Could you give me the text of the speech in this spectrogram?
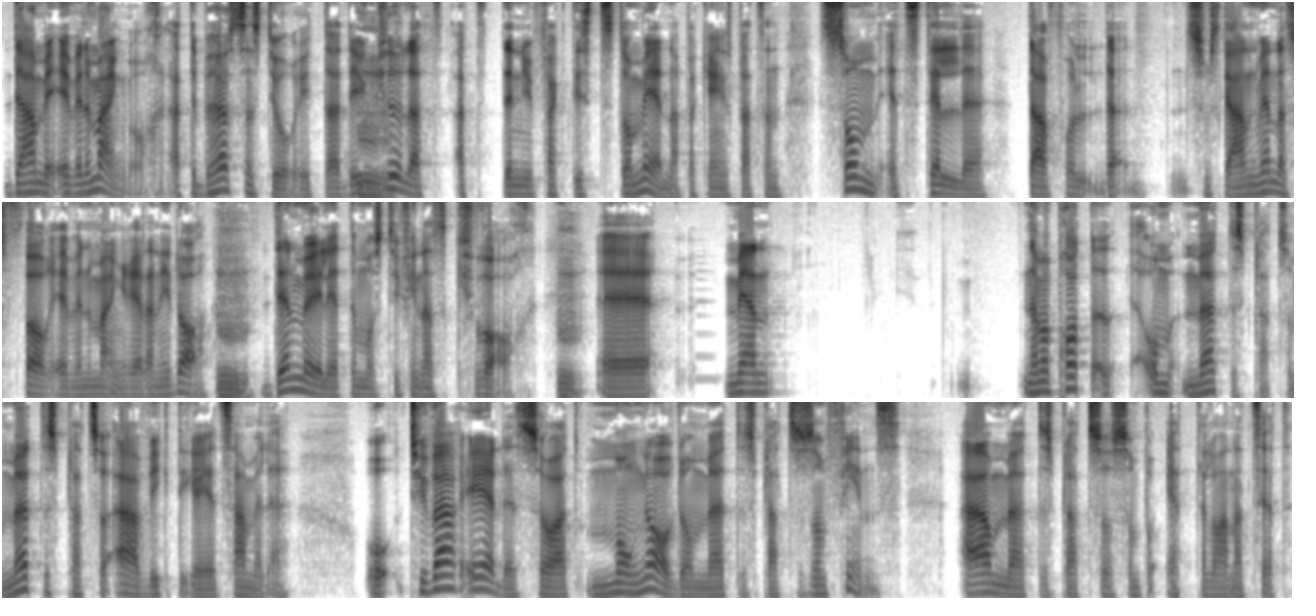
det här med evenemang, att det behövs en stor yta. Det är ju mm. kul att, att den ju faktiskt står med, den här parkeringsplatsen, som ett ställe därför, där, som ska användas för evenemang redan idag. Mm. Den möjligheten måste ju finnas kvar. Mm. Eh, men när man pratar om mötesplatser, mötesplatser är viktiga i ett samhälle. Och tyvärr är det så att många av de mötesplatser som finns är mötesplatser som på ett eller annat sätt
